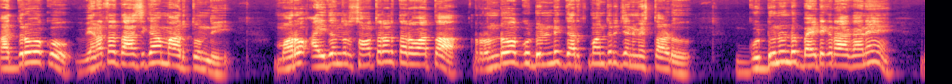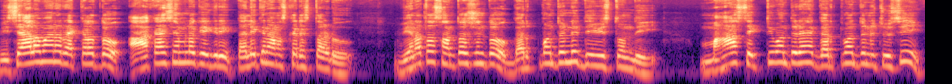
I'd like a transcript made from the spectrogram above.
కద్రువకు వినత దాసిగా మారుతుంది. మరో ఐదు వందల సంవత్సరాల తర్వాత రెండవ గుడ్డు నుండి గర్భమంతుడు జన్మిస్తాడు. గుడ్డు నుండి బయటకు రాగానే విశాలమైన రెక్కలతో ఆకాశంలోకి ఎగిరి తల్లికి నమస్కరిస్తాడు. వినత సంతోషంతో గర్భమంతుడిని దీవిస్తుంది. మహాశక్తివంతుడైన గర్భమంతుడిని చూసి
